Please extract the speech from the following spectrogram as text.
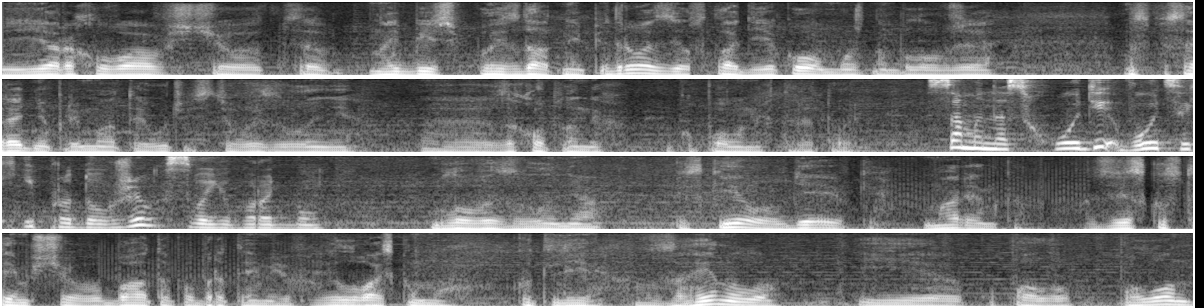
Я рахував, що це найбільш боєздатний підрозділ, в складі якого можна було вже безпосередньо приймати участь у визволенні е, захоплених окупованих територій. Саме на сході Войцех і продовжив свою боротьбу. Було визволення Пісків, Авдіївки, Мар'їнка. В зв'язку з тим, що багато побратимів в Іловайському котлі загинуло і попало в полон,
